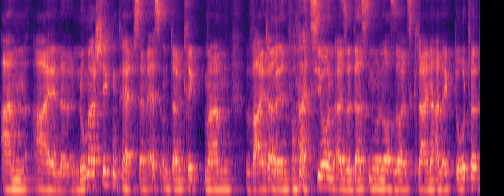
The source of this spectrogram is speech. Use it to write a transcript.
an eine Nummer schicken per SMS und dann kriegt man weitere Informationen. Also das nur noch so als kleine Anekdote.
